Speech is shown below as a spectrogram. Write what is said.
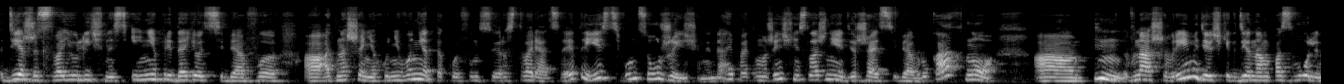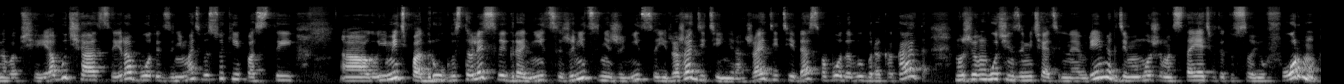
держит свою личность и не придает себя в а, отношениях. У него нет такой функции растворяться. Это есть функция у женщины, да, и поэтому женщине сложнее держать себя в руках, но в наше время, девочки, где нам позволено вообще и обучаться, и работать, занимать высокие посты, иметь подруг, выставлять свои границы, жениться, не жениться, и рожать детей, не рожать детей, да, свобода выбора какая-то. Мы живем в очень замечательное время, где мы можем отстоять вот эту свою форму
